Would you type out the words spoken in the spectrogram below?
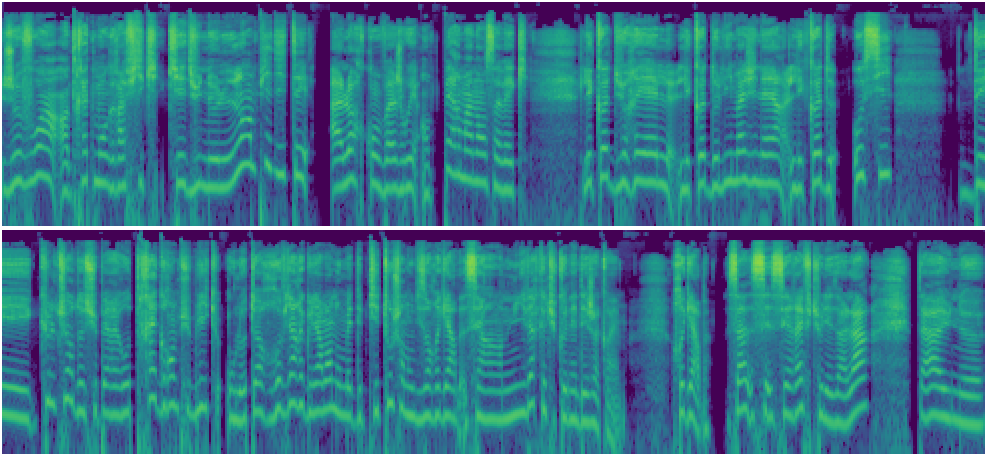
Je vois un traitement graphique qui est d'une limpidité alors qu'on va jouer en permanence avec les codes du réel, les codes de l'imaginaire, les codes aussi des cultures de super-héros très grand public où l'auteur revient régulièrement nous mettre des petites touches en nous disant regarde c'est un univers que tu connais déjà quand même. Regarde ça ces rêves tu les as là. T'as une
